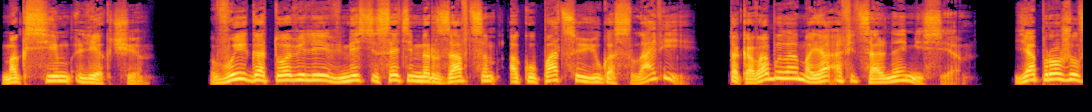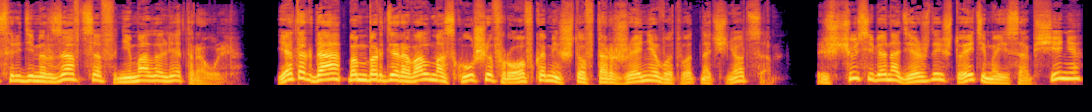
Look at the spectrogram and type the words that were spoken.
Максим легче. Вы готовили вместе с этим мерзавцем оккупацию Югославии? Такова была моя официальная миссия. Я прожил среди мерзавцев немало лет, Рауль. Я тогда бомбардировал Москву шифровками, что вторжение вот-вот начнется. Льщу себя надеждой, что эти мои сообщения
